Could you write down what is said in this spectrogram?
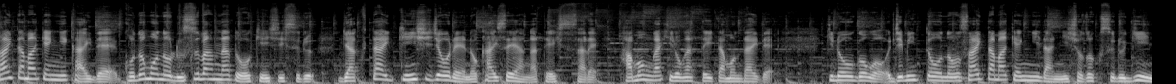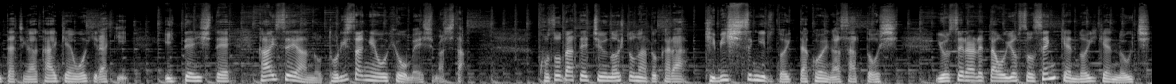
埼玉県議会で子どもの留守番などを禁止する虐待禁止条例の改正案が提出され波紋が広がっていた問題で昨日午後自民党の埼玉県議団に所属する議員たちが会見を開き一転して改正案の取り下げを表明しました。子育て中の人などから厳しすぎるといった声が殺到し寄せられたおよそ1000件の意見のうち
